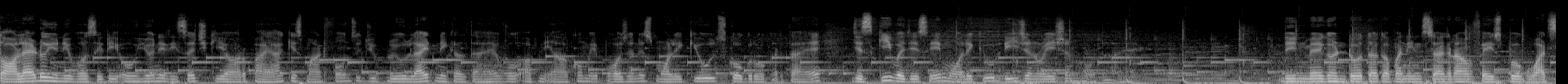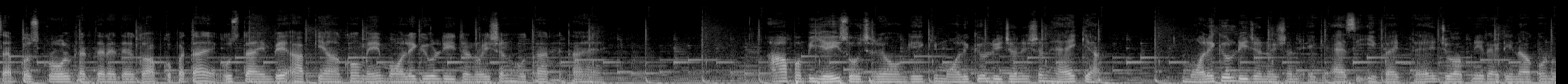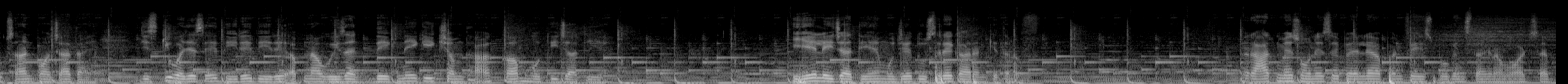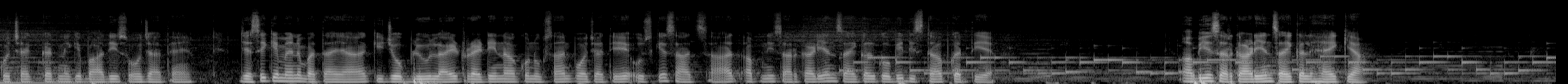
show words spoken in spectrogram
टोलेडो यूनिवर्सिटी ओहियो ने रिसर्च किया और पाया कि स्मार्टफ़ोन से जो ब्लू लाइट निकलता है, वो अपनी आँखों में पॉइजनस मॉलिक्यूल्स को ग्रो करता है, जिसकी वजह से मॉलिक्यूल डीजनरेशन होता है। दिन में घंटों तक अपन इंस्टाग्राम, फेसबुक, व्हाट्सएप को स्क्रॉल करते रहते हैं तो आपको पता है, उस टाइम पे आपकी आँखों में मॉलिक्यूल डीजनरेशन होता रहता है। आप अभी यही सोच रहे होंगे कि मॉलिक्यूल डीजनरेशन है क्या? मॉलिक्यूल डिजनरेशन एक ऐसी इफ़ेक्ट है जो अपनी रेटिना को नुकसान पहुंचाता है, जिसकी वजह से धीरे धीरे अपना विज़न देखने की क्षमता कम होती जाती है। ये ले जाती है मुझे दूसरे कारण की तरफ़। रात में सोने से पहले अपन फेसबुक इंस्टाग्राम व्हाट्सएप को चेक करने के बाद ही सो जाते हैं। जैसे कि मैंने बताया कि जो ब्लू लाइट रेटिना को नुकसान पहुंचाती है, उसके साथ साथ अपनी सर्काडियन साइकिल को भी डिस्टर्ब करती है। अब ये सरकारियन साइकिल है क्या?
